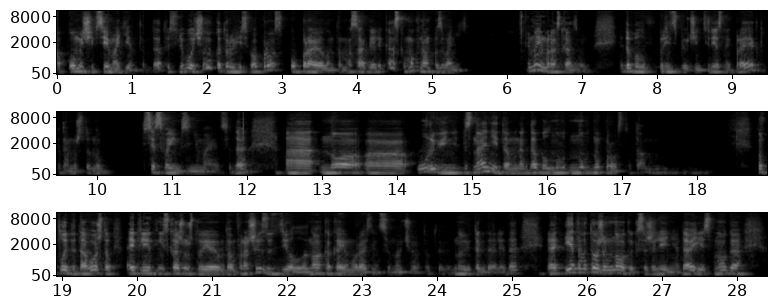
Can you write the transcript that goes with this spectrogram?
помощи всем агентам. Да? То есть любой человек, у которого есть вопрос по правилам там, ОСАГО или КАСКО, мог нам позвонить. И мы им рассказывали. Это был, в принципе, очень интересный проект, потому что ну, все своим занимаются, да, а, но а, уровень знаний там иногда был, ну, ну, ну просто там, ну, вплоть до того, что а я клиент не скажу, что я ему там франшизу сделала, ну, а какая ему разница, ну, что тут, ну, и так далее, да. Э, и этого тоже много, к сожалению, да, есть много а,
